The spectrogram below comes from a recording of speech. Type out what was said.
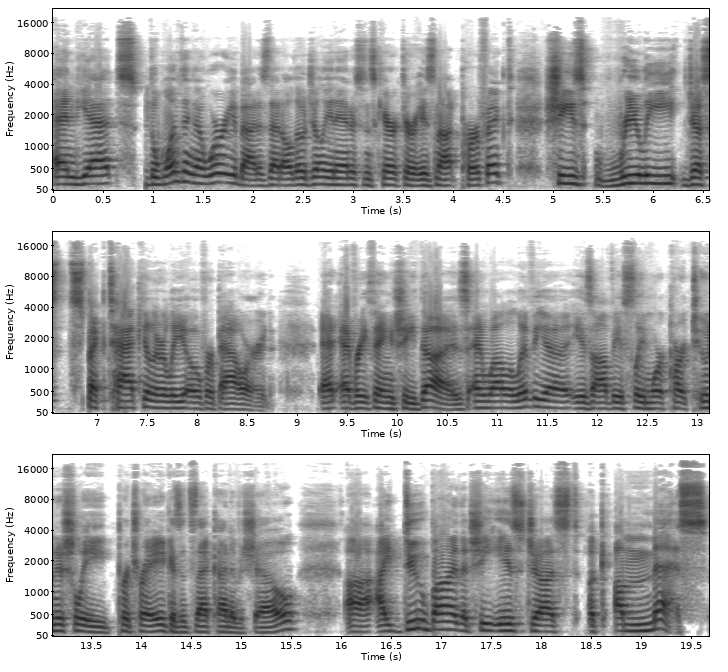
And yet, the one thing I worry about is that although Gillian Anderson's character is not perfect, she's really just spectacularly overpowered at everything she does. And while Olivia is obviously more cartoonishly portrayed because it's that kind of a show, uh, I do buy that she is just a, a mess,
